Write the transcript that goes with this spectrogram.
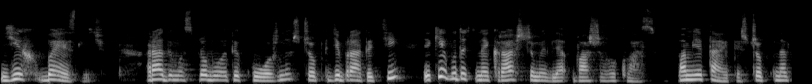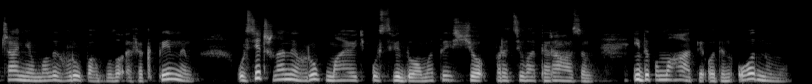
Їх безліч. Радимо спробувати кожну, щоб дібрати ті, які будуть найкращими для вашого класу. Пам'ятайте, щоб навчання в малих групах було ефективним, усі члени груп мають усвідомити, що працювати разом і допомагати один одному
